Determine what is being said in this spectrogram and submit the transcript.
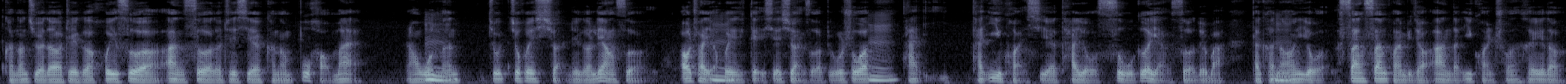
可能觉得这个灰色、暗色的这些可能不好卖，然后我们嗯就就会选这个亮色。Ultra 也会给一些选择，比如说嗯它一它一款鞋它有四五个颜色，对吧？它可嗯能有三三款比较暗的，一款纯黑的，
